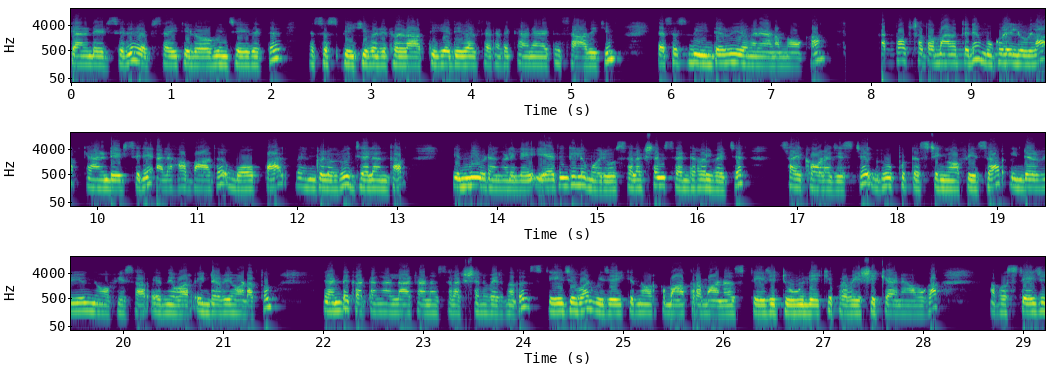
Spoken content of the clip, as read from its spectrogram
കാൻഡിഡേറ്റ്സിന് വെബ്സൈറ്റ് ലോഗിൻ ചെയ്തിട്ട് എസ് എസ് ബിക്ക് വേണ്ടിയിട്ടുള്ള തീയതികൾ തിരഞ്ഞെടുക്കാനായിട്ട് സാധിക്കും. എസ് എസ് ബി ഇന്റർവ്യൂ എങ്ങനെയാണെന്ന് നോക്കാം. കട്ട് ഓഫ് ശതമാനത്തിന് മുകളിലുള്ള കാൻഡിഡേറ്റ്സിനെ അലഹബാദ് ഭോപ്പാൽ ബംഗളൂരു ജലന്ധർ എന്നിവിടങ്ങളിലെ ഏതെങ്കിലും ഒരു സെലക്ഷൻ സെന്ററിൽ വെച്ച് psychologist group testing officer interviewing officer എന്നിവർ ഇന്റർവ്യൂ നടത്തും. രണ്ട് ഘട്ടങ്ങളിലായിട്ടാണ് സെലക്ഷൻ വരുന്നത്. സ്റ്റേജ് വൺ വിജയിക്കുന്നവർക്ക് മാത്രമാണ് സ്റ്റേജ് ടൂവിലേക്ക് പ്രവേശിക്കാനാവുക. അപ്പോൾ സ്റ്റേജ്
